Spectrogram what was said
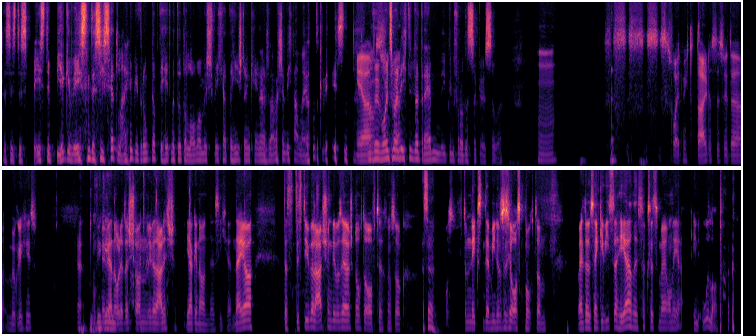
das ist das beste Bier gewesen, das ich seit langem getrunken habe. Die hätte man dort allein mal schwächer dahinstellen können. Das war wahrscheinlich allein gewesen. Ja, Aber wir wollen es mal ja. nicht übertreiben. Ich bin froh, dass es ein Gösser war. Mhm. Es, es, es, es freut mich total, dass das wieder möglich ist. Ja, Und wir, werden alle das schauen, wir werden alles schon. Ja, genau, na, sicher. Naja, das, das ist die Überraschung, die was ich erst nach der Aufzeichnung sage. Also, Was dem nächsten Termin, was sie ausgemacht haben. Weil da ist ein gewisser Herr, ich sage jetzt mal ohne in Urlaub.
